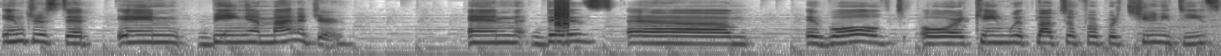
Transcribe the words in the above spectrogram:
interested in being a manager, and this um, evolved or came with lots of opportunities,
